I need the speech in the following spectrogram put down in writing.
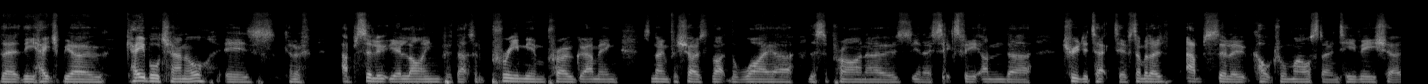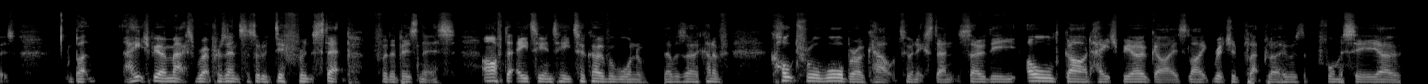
the, the HBO cable channel is kind of absolutely aligned with that sort of premium programming. It's known for shows like The Wire, The Sopranos, you know, Six Feet Under, True Detective, some of those absolute cultural milestone TV shows. But HBO Max represents a sort of different step for the business. After AT&T took over Warner, there was a kind of cultural war broke out to an extent. So the old guard HBO guys like Richard Plepler, who was the former CEO,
